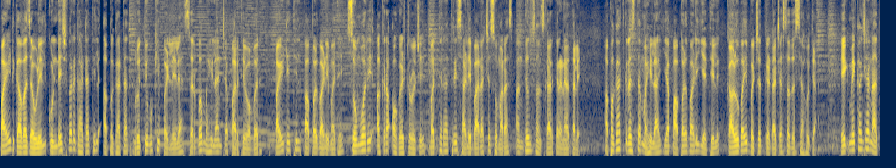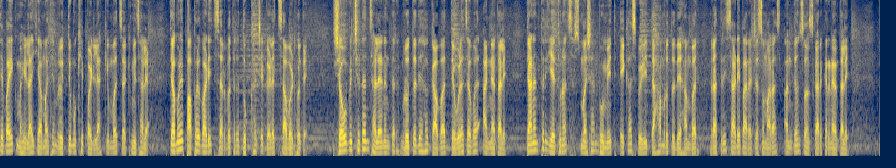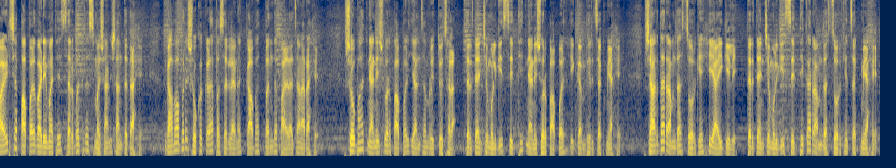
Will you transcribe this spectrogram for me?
Point गावाजवळील कुंडेश्वर घाटातील अपघातात मृत्युमुखी पडलेल्या सर्व महिलांच्या पार्थिवावर पाईट येथील पापळवाडीमध्ये सोमवारी अकरा ऑगस्ट रोजी मध्यरात्री साडेबाराच्या सुमारास अंत्यसंस्कार करण्यात आले. अपघातग्रस्त महिला या पापळवाडी येथील काळूबाई बचत गटाच्या सदस्या होत्या. एकमेकांच्या नातेवाईक महिला यामध्ये मृत्युमुखी पडल्या किंवा जखमी झाल्या. त्यामुळे पापळवाडीत सर्वत्र दुःखाचे गडद सावट होते. शवविच्छेदन झाल्यानंतर मृतदेह गावात देवळाजवळ आणण्यात आले. त्यानंतर येथूनच स्मशानभूमीत एकाच वेळी दहा मृतदेहांवर रात्री साडेबाराच्या सुमारास अंत्यसंस्कार करण्यात आले. पाईटच्या पापळवाडीमध्ये सर्वत्र स्मशान शांतता आहे. गावावर शोककळा पसरल्यानं गावात बंद पाळला जाणार आहे. शोभा ज्ञानेश्वर पापळ यांचा मृत्यू झाला तर त्यांची मुलगी सिद्धी ज्ञानेश्वर पापळ ही गंभीर जखमी आहे. शारदा रामदास चोरगे ही आई गेली तर त्यांची मुलगी सिद्धिका रामदास चोरगे जखमी आहे.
